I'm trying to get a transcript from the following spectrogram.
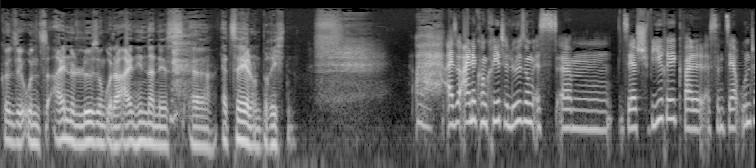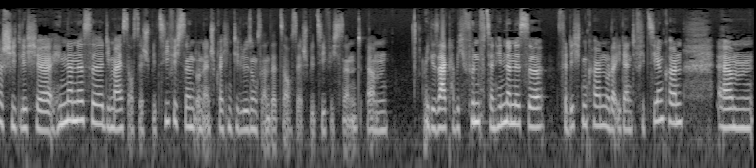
Können Sie uns eine Lösung oder ein Hindernis äh, erzählen und berichten? Also eine konkrete Lösung ist ähm, sehr schwierig, weil es sind sehr unterschiedliche Hindernisse, die meist auch sehr spezifisch sind und entsprechend die Lösungsansätze auch sehr spezifisch sind. Ähm, wie gesagt, habe ich 15 Hindernisse verdichten können oder identifizieren können ähm,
